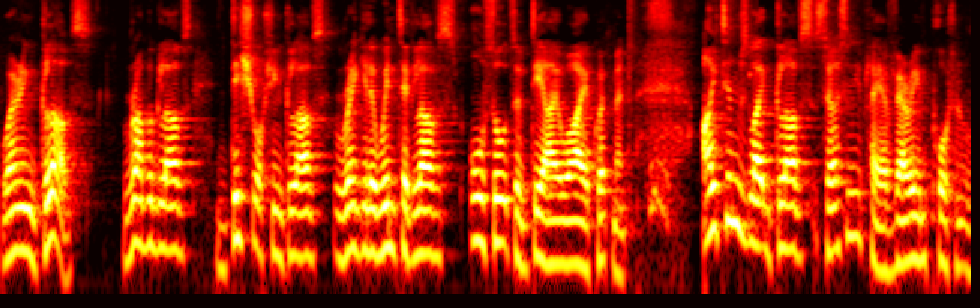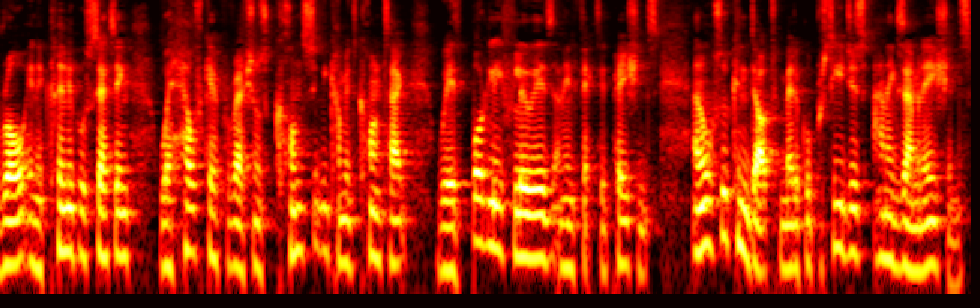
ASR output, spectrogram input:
wearing gloves rubber gloves, dishwashing gloves, regular winter gloves, all sorts of DIY equipment. Items like gloves certainly play a very important role in a clinical setting where healthcare professionals constantly come into contact with bodily fluids and infected patients and also conduct medical procedures and examinations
